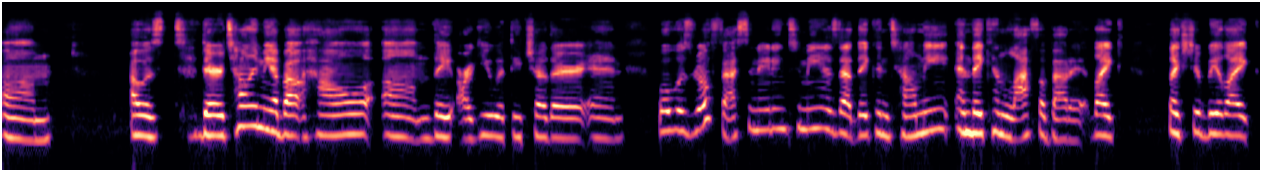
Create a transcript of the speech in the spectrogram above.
um i was they're telling me about how um they argue with each other and what was real fascinating to me is that they can tell me and they can laugh about it like like she'd be like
